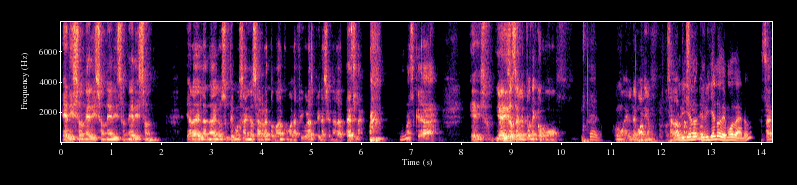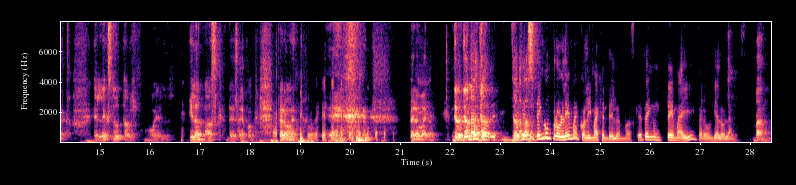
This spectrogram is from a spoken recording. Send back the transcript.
Edison, Edison, Edison, Edison. Y ahora de la nada en los últimos años se ha retomado como la figura aspiracional a Tesla, más que a Edison. Y a Edison se le pone como, como el demonio. el, villano, el villano de moda, ¿no? Exacto el ex Luthor o el Elon Musk de esa época. Pero bueno. pero bueno. Yo, yo, yo, Tengo un problema con la imagen de Elon Musk. ¿eh? Tengo un tema ahí, pero un día lo hablamos. Va.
